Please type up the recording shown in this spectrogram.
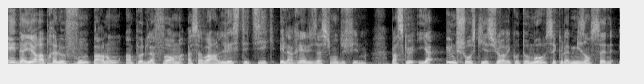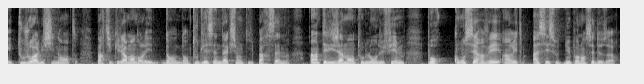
Et d'ailleurs, après le fond, parlons un peu de la forme, à savoir l'esthétique et la réalisation du film. Parce qu'il y a une chose qui est sûre avec Otomo, c'est que la mise en scène est toujours hallucinante, particulièrement dans, toutes les scènes d'action qui parsèment intelligemment tout le long du film pour conserver un rythme assez soutenu pendant ces deux heures.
